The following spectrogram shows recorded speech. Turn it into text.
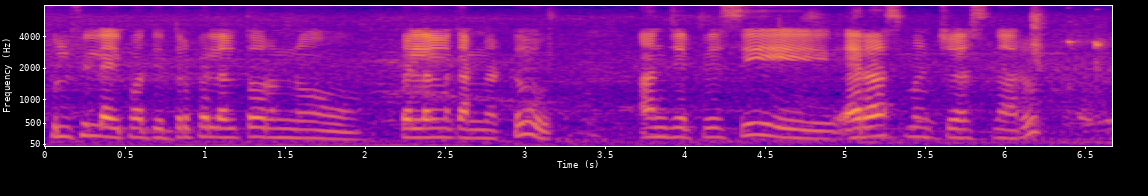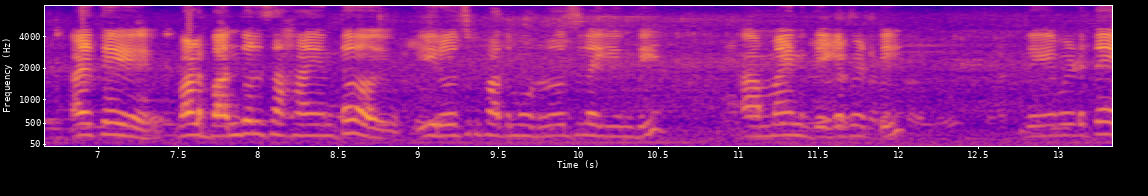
ఫుల్ఫిల్ అయిపోద్ది. ఇద్దరు పిల్లలతో రెండు పిల్లల్ని కన్నట్టు అని చెప్పేసి హెరాస్మెంట్ చేస్తున్నారు. అయితే వాళ్ళ బంధువుల సహాయంతో ఈ రోజుకి పదమూడు రోజులు అయ్యింది. ఆ అమ్మాయిని దిగబెట్టి దిగబెడితే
